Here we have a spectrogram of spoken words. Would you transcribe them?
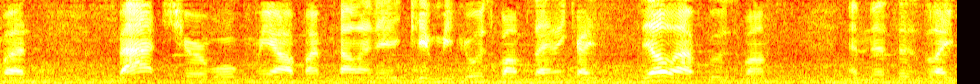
but that sure woke me up. I'm telling you, give me goosebumps. I think I still have goosebumps. And this is like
